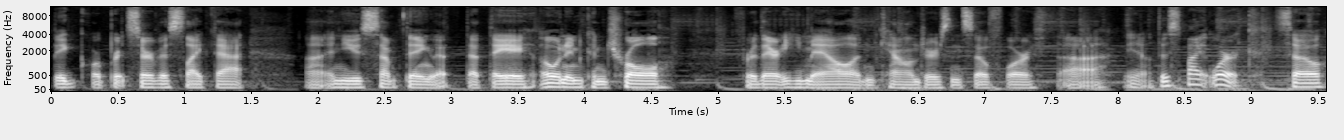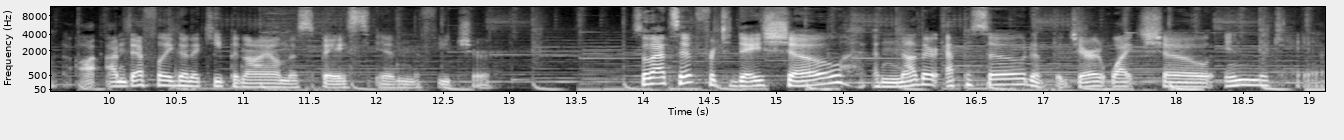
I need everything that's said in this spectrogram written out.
big corporate service like that uh, and use something that, that they own and control, for their email and calendars and so forth, uh, you know, this might work. So I- I'm definitely going to keep an eye on this space in the future. So that's it for today's show. Another episode of the Jared White Show in the can.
